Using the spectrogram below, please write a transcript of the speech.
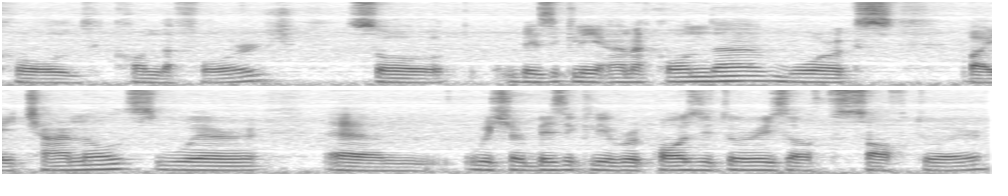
called conda forge so basically anaconda works by channels where um, which are basically repositories of software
